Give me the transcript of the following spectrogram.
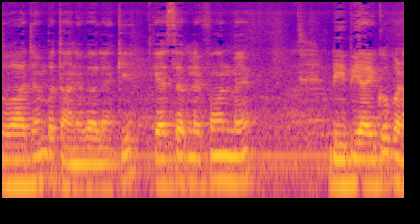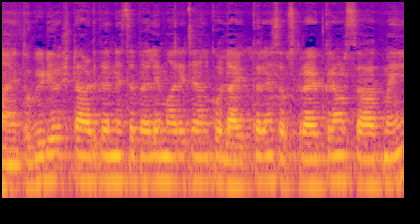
तो आज हम बताने वाले हैं कि कैसे अपने फ़ोन में डीबीआई को बढ़ाएँ। तो वीडियो स्टार्ट करने से पहले हमारे चैनल को लाइक करें सब्सक्राइब करें और साथ में ही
